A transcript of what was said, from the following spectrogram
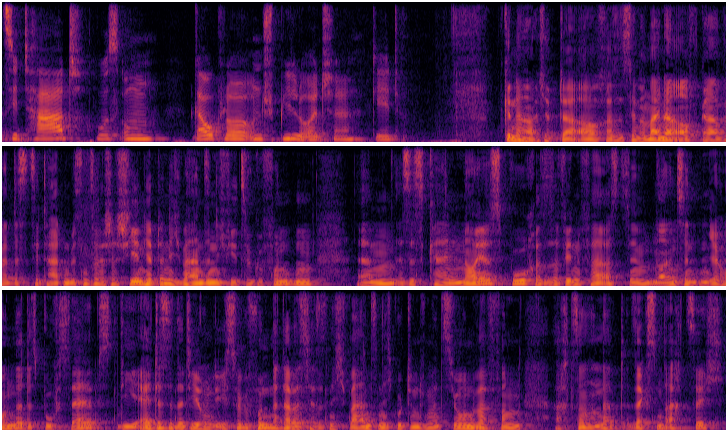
Zitat, wo es um Gaukler und Spielleute geht. Genau, ich habe da auch, also es ist ja immer meine Aufgabe, das Zitat ein bisschen zu recherchieren. Ich habe da nicht wahnsinnig viel zu gefunden. Ähm, es ist kein neues Buch, es ist auf jeden Fall aus dem 19. Jahrhundert, das Buch selbst. Die älteste Datierung, die ich so gefunden hatte, aber ich hatte jetzt nicht wahnsinnig gute Informationen, war von 1886.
